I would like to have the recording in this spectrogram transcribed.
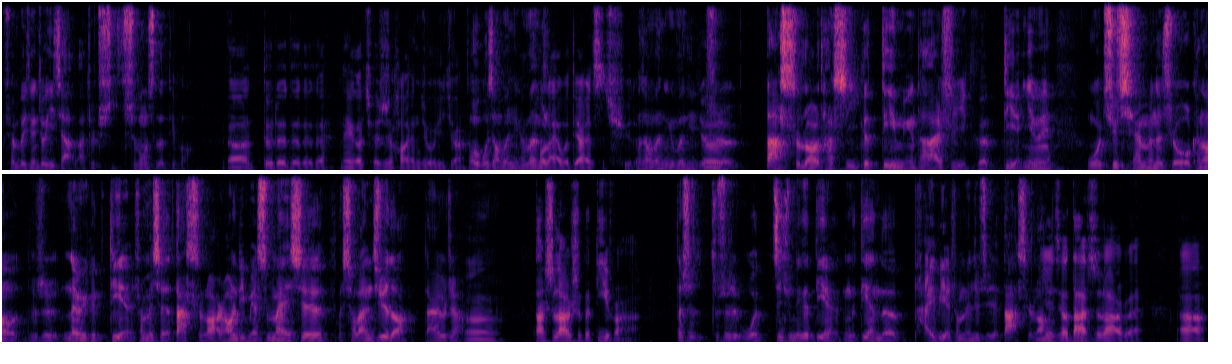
全北京就一家吧，就吃吃东西的地方。啊，对对对对对，那个确实好像就有一家。我我想问你个问题。后来我第二次去的。我想问你个问题，就是大石烂它是一个地名，它还是一个店？因为我去前门的时候，我看到就是那有一个店，上面写的大石烂，然后里面是卖一些小玩具的，大概就这样。嗯，大石烂是个地方啊。但是就是我进去那个店，那个店的牌匾上面就写大石烂。也叫大石烂呗。啊，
